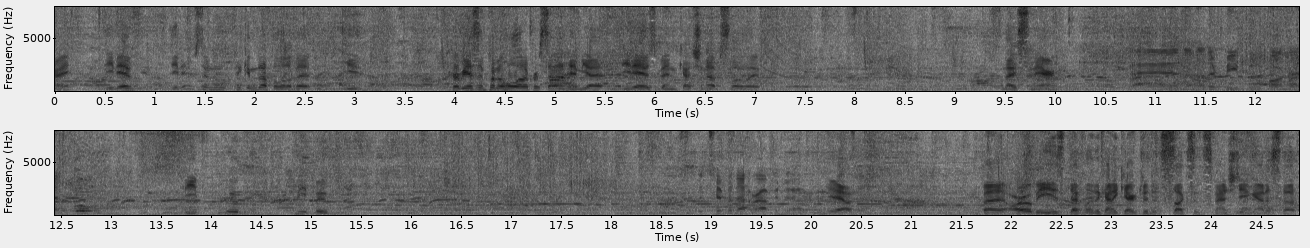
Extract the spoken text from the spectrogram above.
Alright, D-Div, D-Div's picking it up a little bit. He, Cirby hasn't put a whole lot of percent on him yet. D-Div's been catching up slowly. Nice snare. And another beat boop on that. Beep, boop, beep, boop. The tip of that rapid jab. Yeah. But ROB is definitely the kind of character that sucks at smash dealing out of stuff.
